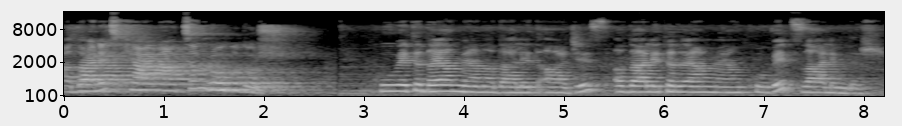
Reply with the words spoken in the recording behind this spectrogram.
Adalet kainatın ruhudur. Kuvvete dayanmayan adalet aciz, adalete dayanmayan kuvvet zalimdir.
